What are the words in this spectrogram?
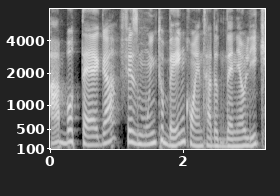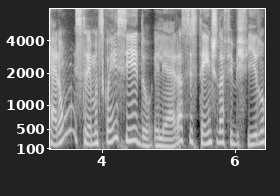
a Bottega fez muito bem com a entrada do Daniel Lee, que era um extremo desconhecido. Ele era assistente da Phoebe Philo.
